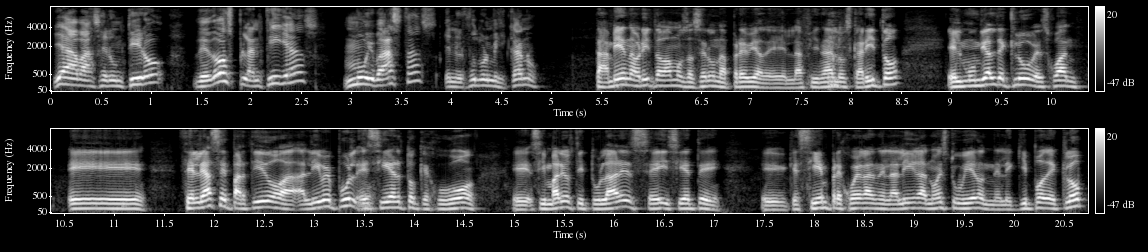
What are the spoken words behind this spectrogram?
ya va a ser un tiro de dos plantillas muy vastas en el fútbol mexicano. También ahorita vamos a hacer una previa de la final, Oscarito. El Mundial de Clubes, Juan. Eh, se le hace partido a, a Liverpool. Es cierto que jugó eh, sin varios titulares, 6, 7 eh, que siempre juegan en la liga, no estuvieron en el equipo de club.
